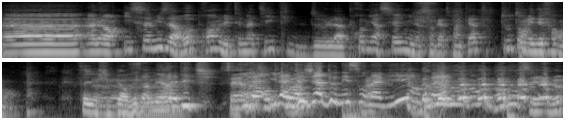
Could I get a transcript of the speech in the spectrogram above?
Euh, alors, il s'amuse à reprendre les thématiques de la première série de 1984 tout en les déformant. Ça y est, je suis Euh, perdu. Ça met un pitch. C'est Il un a, il déjà donné son Bah. avis en Non, fait. non, non, non, non, non, c'est le,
